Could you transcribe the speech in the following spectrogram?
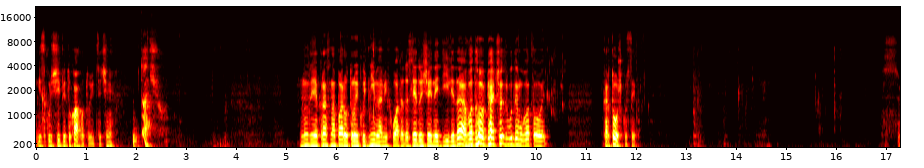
Із кульші петуха готується, чи ні? Та чого? Ну, якраз на пару-тройку днів нам і хватить. До слідуючої неділі, да? А потім опять щось будемо готувати. Картошку сип. Все.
